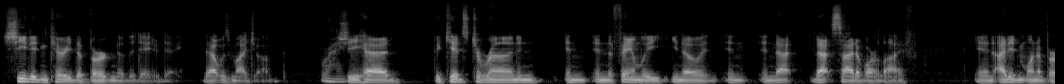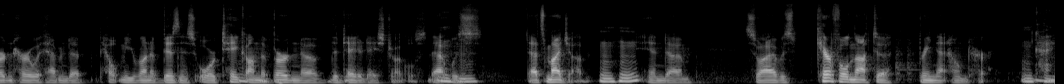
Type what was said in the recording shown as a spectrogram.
she didn't carry the burden of the day to day. That was my job. Right. She had the kids to run and in, in the family, you know, in, in, in that, that side of our life. And I didn't want to burden her with having to help me run a business or take on the burden of the day to day struggles. That was, that's my job. Mm-hmm. And um, so I was careful not to bring that home to her. Okay.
